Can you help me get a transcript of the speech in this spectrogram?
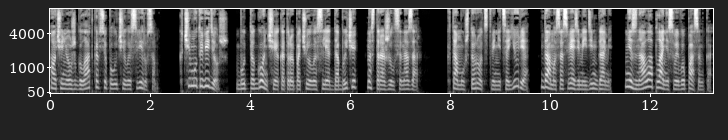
Очень уж гладко все получилось с вирусом. К чему ты ведешь? Будто гончая, которая почуяла след добычи, насторожился Назар. К тому, что родственница Юрия, дама со связями и деньгами, не знала о плане своего пасынка,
